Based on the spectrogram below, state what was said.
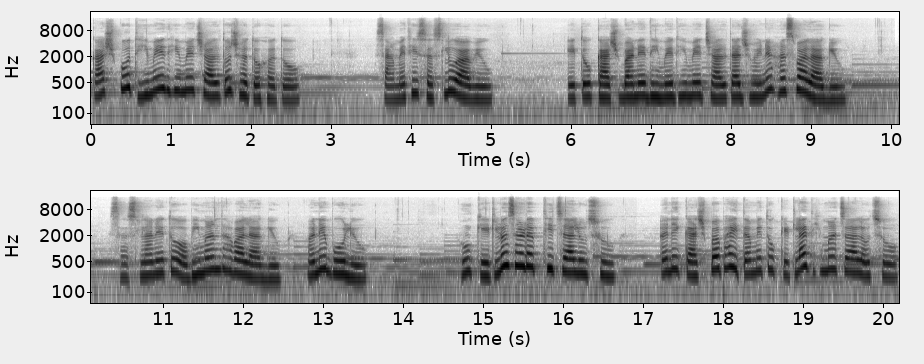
કાચબો ધીમે ધીમે ચાલતો જતો હતો. સામેથી સસલું આવ્યું. એ તો કાચબાને ધીમે ધીમે ચાલતા જોઈને હસવા લાગ્યું. સસલાને તો અભિમાન થવા લાગ્યું અને બોલ્યું હું કેટલો ઝડપથી ચાલું છું? અને કાચબાભાઈ, તમે તો કેટલા ધીમા ચાલો છો?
